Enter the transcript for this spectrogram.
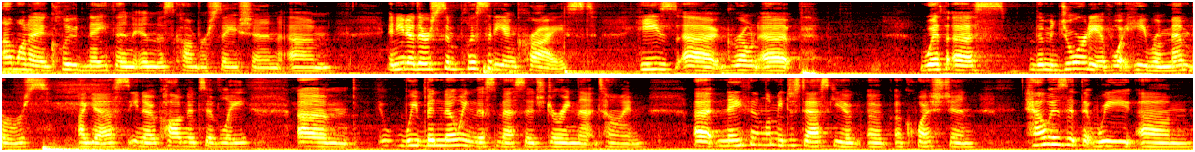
I want to include Nathan in this conversation. Um, and you know, there's simplicity in Christ. He's uh, grown up with us the majority of what he remembers, I guess, you know, cognitively. Um, we've been knowing this message during that time. Uh, Nathan, let me just ask you a, a, a question. How is it that we, um,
